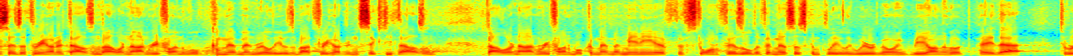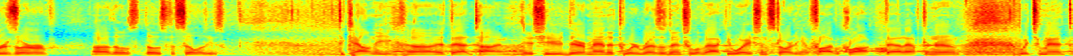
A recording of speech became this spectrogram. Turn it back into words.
says a $300,000 non-refundable commitment, really it was about $360,000 non-refundable commitment, meaning if the storm fizzled, if it missed us completely, we were going to be on the hook to pay that to reserve uh, those, those facilities. County uh, at that time issued their mandatory residential evacuation starting at 5 o'clock that afternoon, which meant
